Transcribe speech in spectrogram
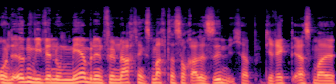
Und irgendwie, wenn du mehr über den Film nachdenkst, macht das auch alles Sinn. Ich habe direkt erstmal,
